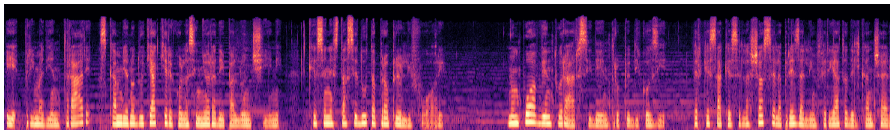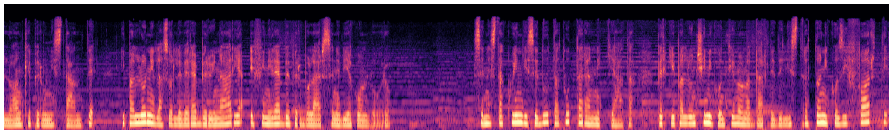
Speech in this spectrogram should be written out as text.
e, prima di entrare, scambiano due chiacchiere con la signora dei palloncini, che se ne sta seduta proprio lì fuori. Non può avventurarsi dentro più di così, perché sa che se lasciasse la presa all'inferiata del cancello anche per un istante, i palloni la solleverebbero in aria e finirebbe per volarsene via con loro. Se ne sta quindi seduta tutta rannicchiata, perché i palloncini continuano a darle degli strattoni così forti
